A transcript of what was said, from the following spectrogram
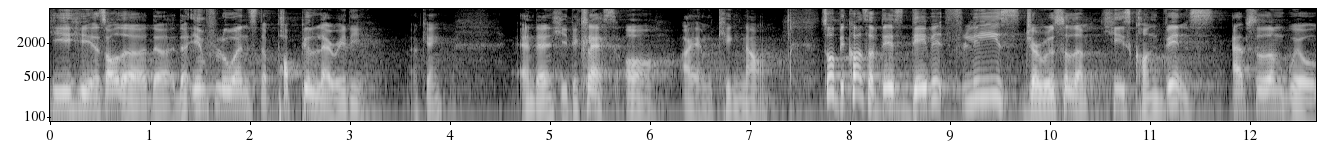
he, he has all the, the, the influence, the popularity, okay? And then he declares, Oh, I am king now. So, because of this, David flees Jerusalem. He's convinced Absalom will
